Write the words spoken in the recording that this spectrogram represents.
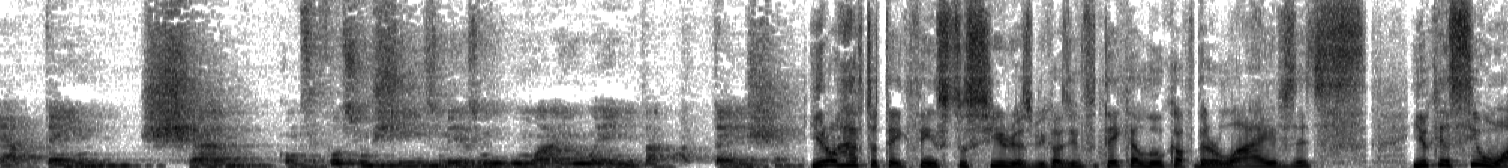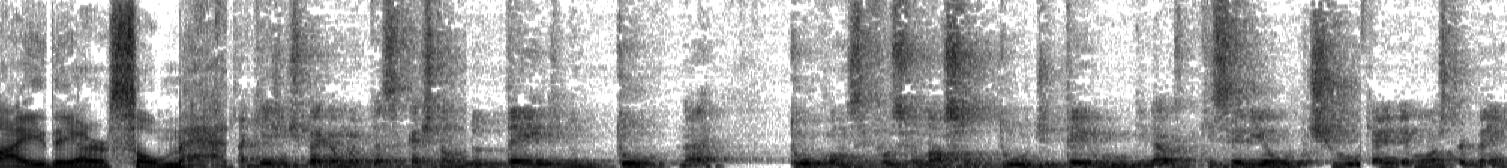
É attention. Como se fosse um X mesmo, um A e um N, tá? Attention. You don't have to take things too serious because if you take a look of their lives, it's you can see why they are so mad. Aqui a gente pega muito dessa questão do take, do tu, né? Tu como se fosse o nosso tu de T1, que, seria o to, que aí demonstra bem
